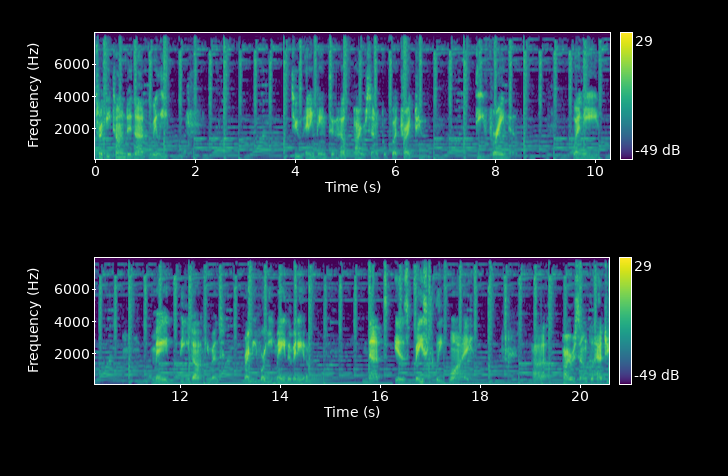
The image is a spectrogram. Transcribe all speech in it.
Turkey Tom did not really do anything to help Pyrocynical, but tried to deframe him when he made the document right before he made the video. That is basically why uh, Pyrocynical had to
